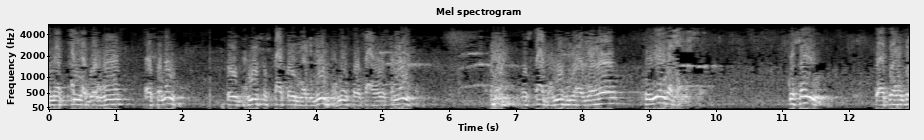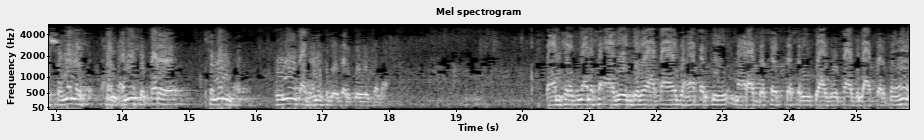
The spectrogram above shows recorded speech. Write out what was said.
उन्हें फल लगे हैं, ऐसे नहीं। है कोई धनुष, उसका कोई मज़बूत धनुष होता है, ऐसे नहीं। उसका धनुष जो है वो फूलों का धनुष है। कुसुम, कहते हैं कि सुमन धनुष कर सुमन भर फूलों का धनुष लेकर के वो चला। रामचरित मानस आगे एक जगह आता है जहाँ पर कि महाराज दशरथ का शरीर त्याग होता है विलाप करते हैं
